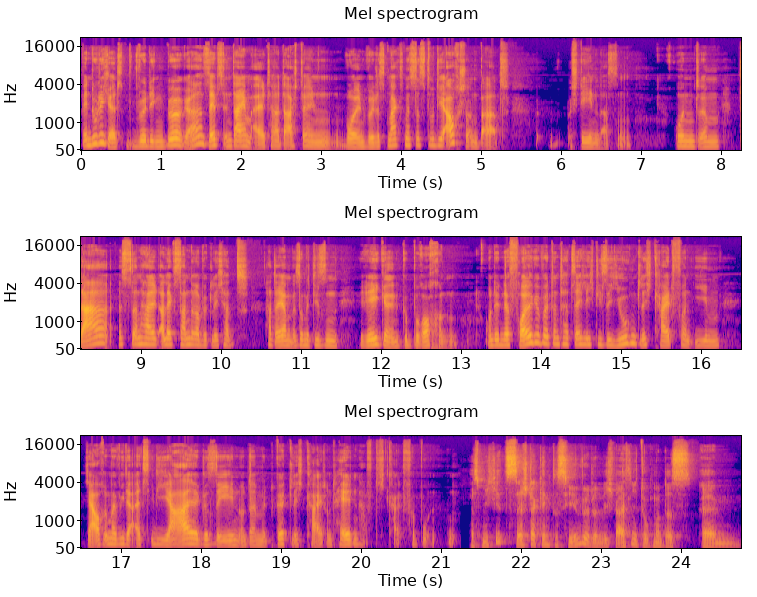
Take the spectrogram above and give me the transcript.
wenn du dich als würdigen Bürger, selbst in deinem Alter, darstellen wollen würdest, Max, müsstest du dir auch schon Bart stehen lassen. Und ähm, da ist dann halt Alexandra wirklich, hat, hat er ja so mit diesen Regeln gebrochen. Und in der Folge wird dann tatsächlich diese Jugendlichkeit von ihm ja auch immer wieder als Ideal gesehen und dann mit Göttlichkeit und Heldenhaftigkeit verbunden. Was mich jetzt sehr stark interessieren würde, und ich weiß nicht, ob man das ähm,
